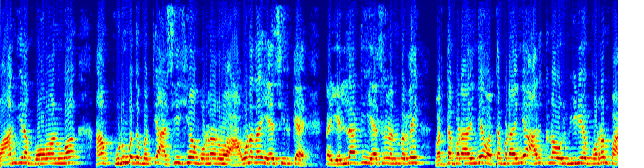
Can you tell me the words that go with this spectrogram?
வாந்தியில போவானுவோ ஆ குடும்பத்தை பத்தி அசிசியமா போடுறானுவோ அவனை தான் ஏசி இருக்கேன் நான் எல்லாத்தையும் ஏசுற நண்பர்களே வருத்தப்படாதீங்க வருத்தப்படாதீங்க. அதுக்கு நான் ஒரு வீடியோ போடுறேன் பாருங்க.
